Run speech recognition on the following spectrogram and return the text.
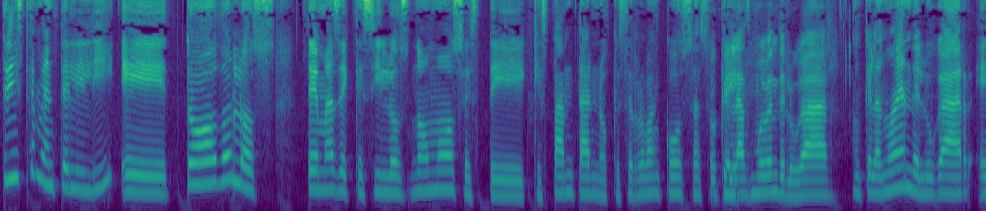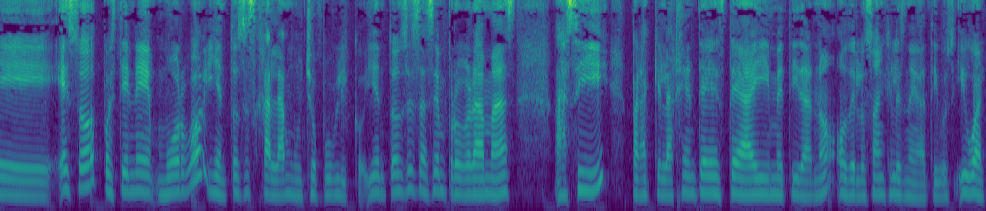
tristemente Lili, eh, todos los temas de que si los gnomos este que espantan o que se roban cosas o, que, las mueven de lugar o que las mueven de lugar eh, eso pues tiene morbo y entonces jala mucho público. Y entonces hacen programas así para que la gente esté ahí metida no o de los ángeles negativos. Igual.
